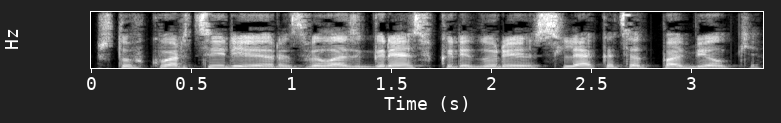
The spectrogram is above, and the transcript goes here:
что в квартире развелась грязь, в коридоре слякоть от побелки.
